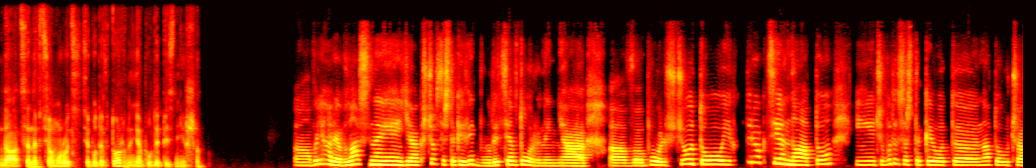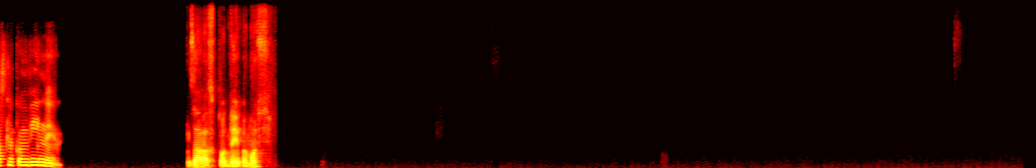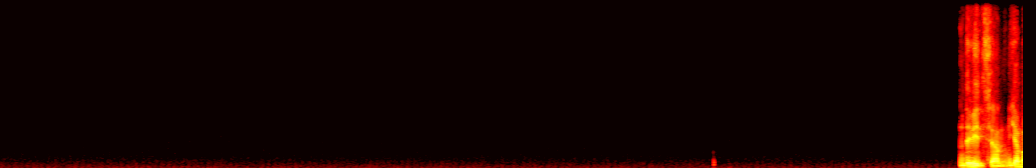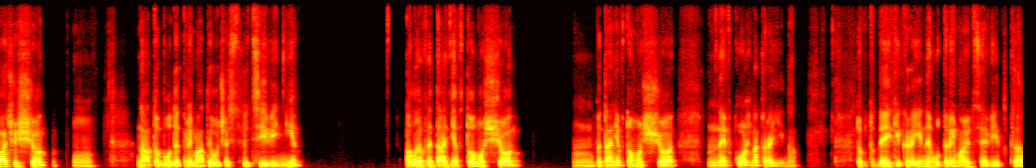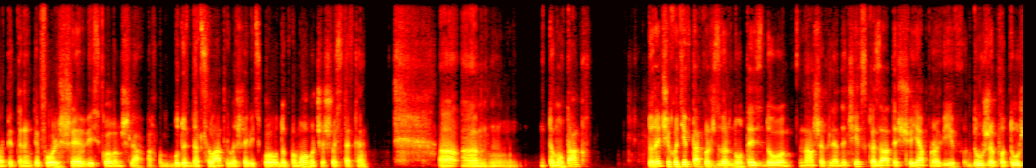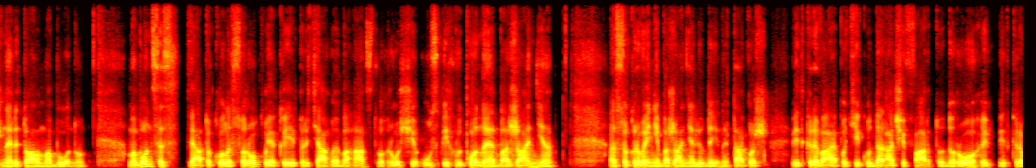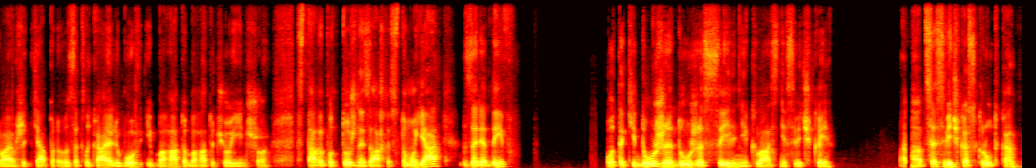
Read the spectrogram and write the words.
Да, це не в цьому році буде вторгнення, буде пізніше. А, власне, якщо все ж таки відбудеться вторгнення в Польщу, то яка буде реакція НАТО? І чи буде все ж таки от е, НАТО учасником війни? Зараз подивимось. Дивіться, я бачу, що НАТО буде приймати участь у цій війні, але питання в тому, що питання в тому, що не в кожна країна. Тобто деякі країни утримаються від е, підтримки Польщі військовим шляхом, будуть надсилати лише військову допомогу чи щось таке. Тому так. До речі, хотів також звернутись до наших глядачів, сказати, що я провів дуже потужний ритуал Мабону. Мабон це свято колесо року, який притягує багатство, гроші, успіх, виконує бажання, е, сокровенні бажання людини. Також відкриває потік удачі, фарту, дороги, відкриває в життя, закликає любов і багато-багато чого іншого. Ставить потужний захист. Тому я зарядив отакі дуже-дуже сильні, класні свічки. Це свічка скрутка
